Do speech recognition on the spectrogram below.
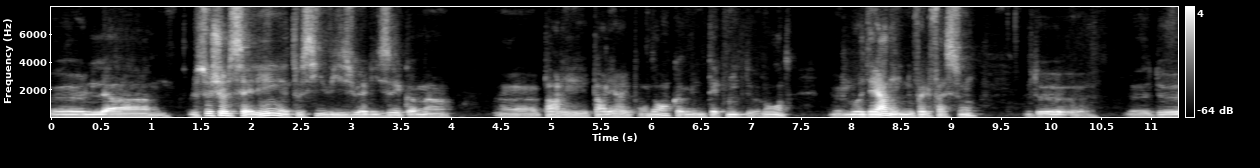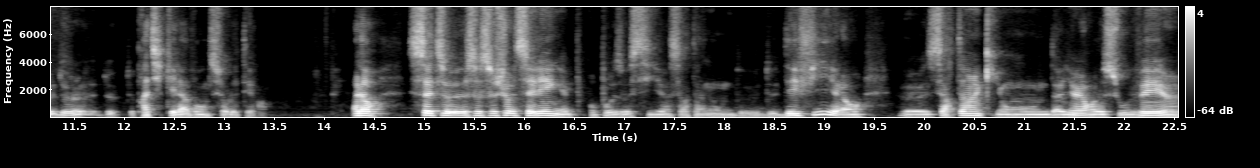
euh, le social selling est aussi visualisé comme un, par, les, par les répondants comme une technique de vente moderne et une nouvelle façon de, de, de, de, pratiquer la vente sur le terrain. Alors, cette, euh, ce social selling propose aussi un certain nombre de, défis. Alors, euh, certains qui ont d'ailleurs soulevé euh,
